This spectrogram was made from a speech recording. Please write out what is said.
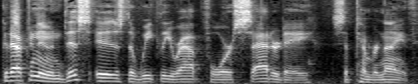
Good afternoon. This is the weekly wrap for Saturday, September 9th.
